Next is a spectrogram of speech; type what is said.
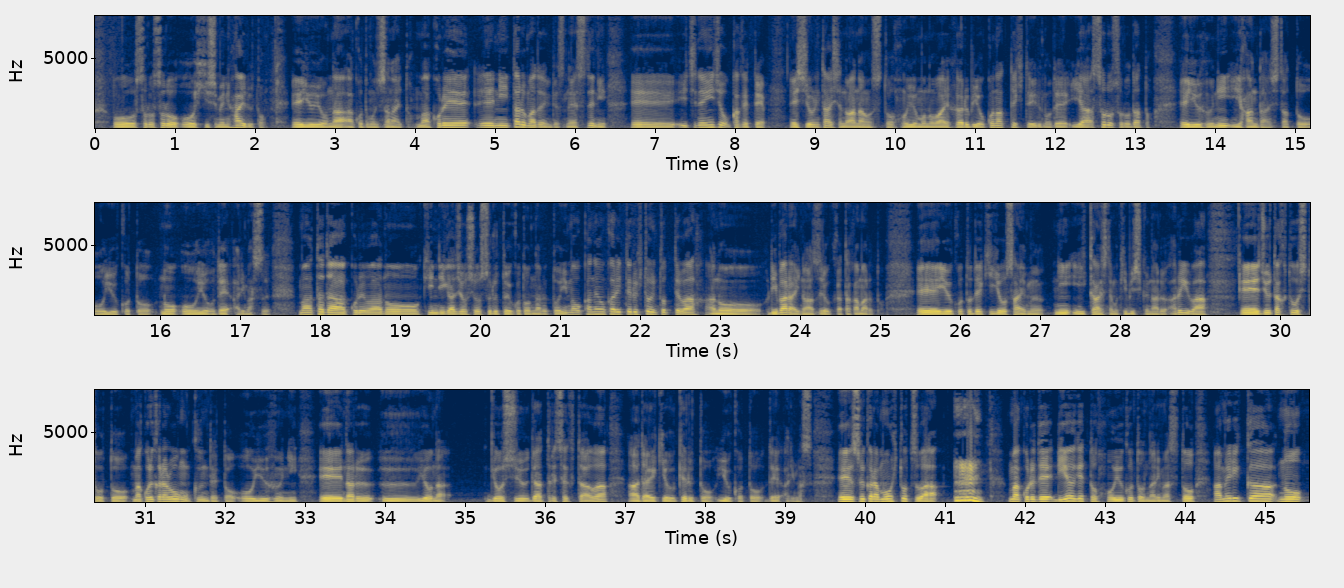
そろそろ引き締めに入るというようなことも辞さないと、まあ、これに至るまでにですねすでに、えー、1年以上かけて市場に対してのアナウンスというものは FRB を行ってきているのでいやそろそろだというふうに判断したということのようであります。まあ、ただこれはあの金利が上昇するということになると今お金を借りている人にとってはあの利払いの圧力が高まると、えー、いうことで企業債務に関しても厳しくなるあるいは、えー、住宅投資等々、まあ、これからローンを組んでというふうに、えー、なるような業種であったりセクターは打撃を受けるということであります。えー、それからもう一つは まあこれで利上げということになりますとアメリカの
